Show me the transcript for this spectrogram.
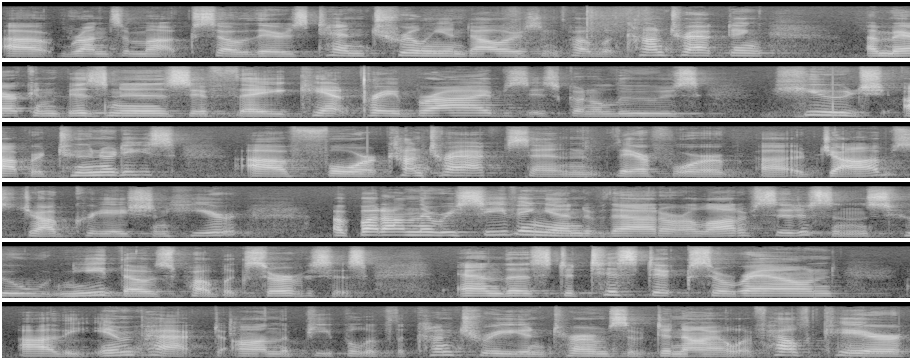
uh, runs amok. So there's $10 trillion in public contracting. American business, if they can't pay bribes, is going to lose huge opportunities uh, for contracts and therefore uh, jobs, job creation here. Uh, but on the receiving end of that are a lot of citizens who need those public services. And the statistics around uh, the impact on the people of the country in terms of denial of health care,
